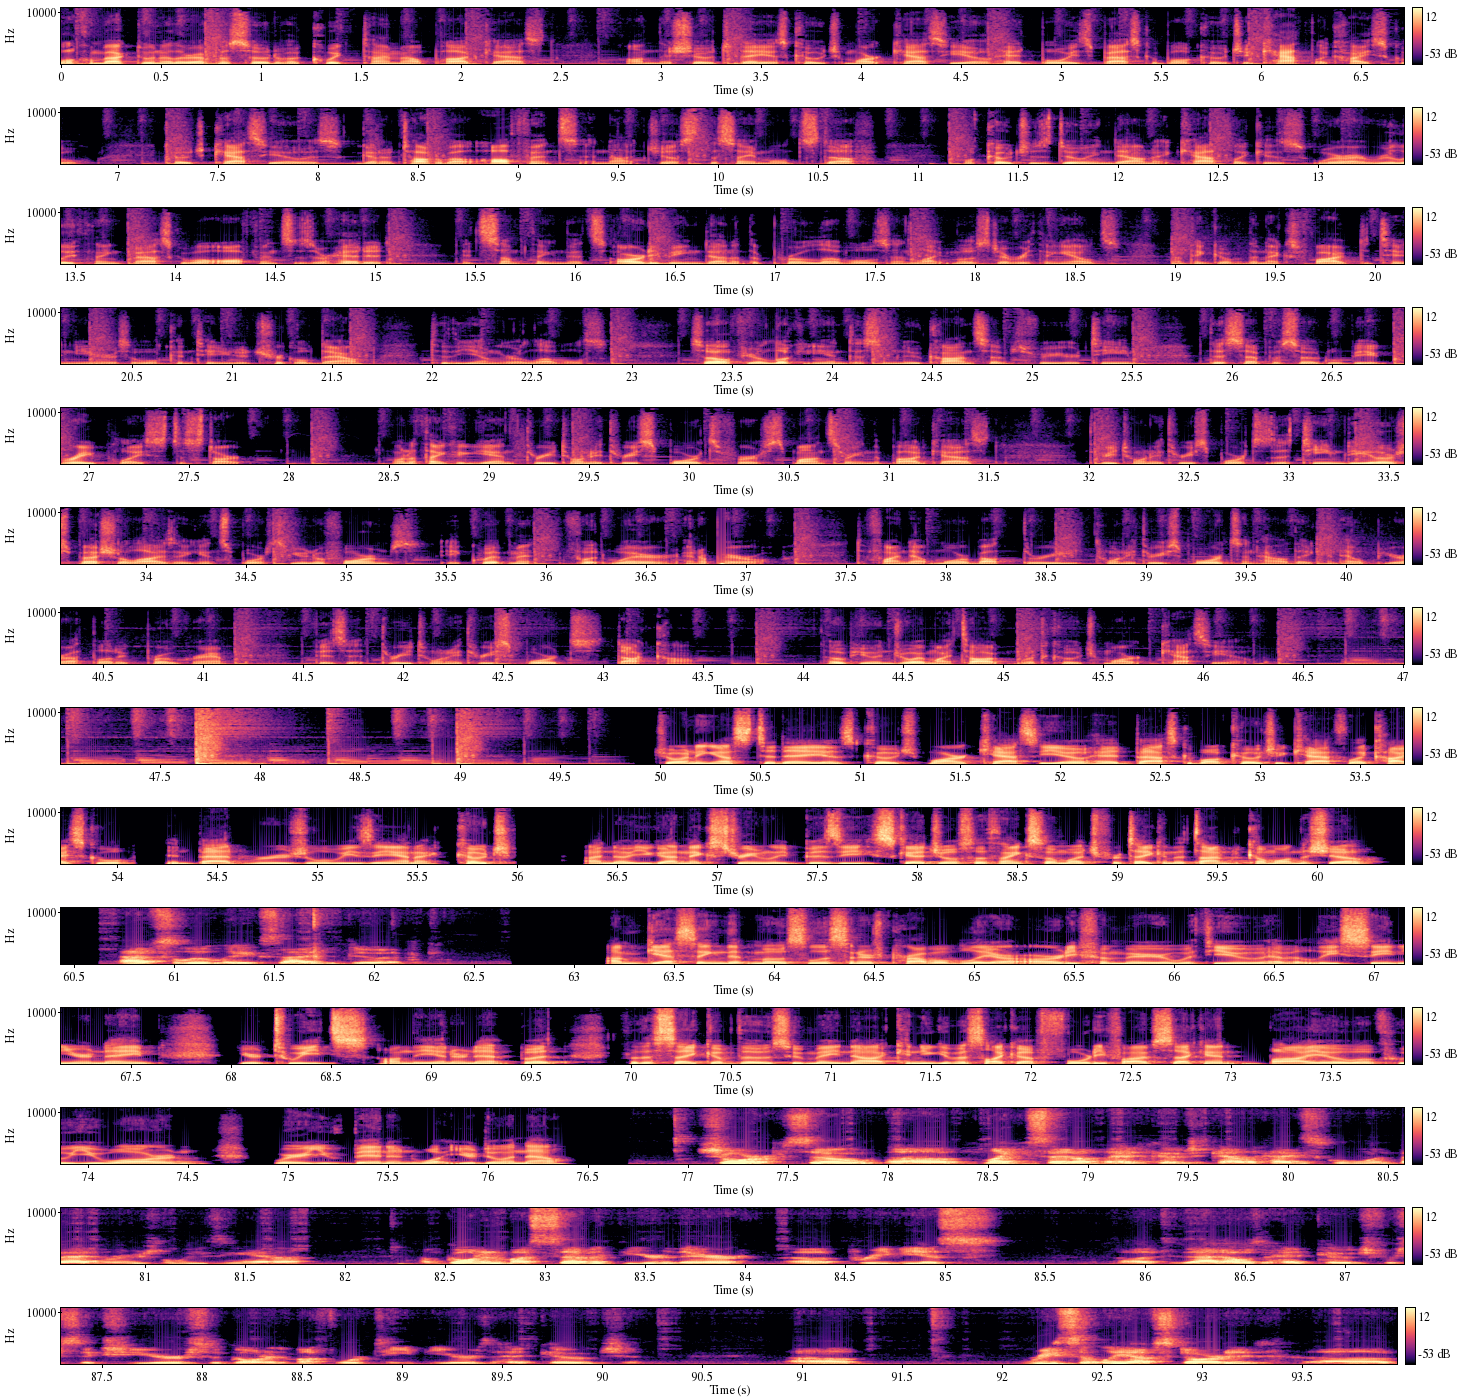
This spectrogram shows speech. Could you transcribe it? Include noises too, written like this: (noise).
Welcome back to another episode of a Quick Timeout podcast. On the show today is Coach Mark Cascio, head boys basketball coach at Catholic High School. Coach Cascio is going to talk about offense and not just the same old stuff. What Coach is doing down at Catholic is where I really think basketball offenses are headed. It's something that's already being done at the pro levels, and like most everything else, I think over the next five to 10 years, it will continue to trickle down to the younger levels. So, if you're looking into some new concepts for your team, this episode will be a great place to start. I want to thank again 323 Sports for sponsoring the podcast. 323 Sports is a team dealer specializing in sports uniforms, equipment, footwear, and apparel. To find out more about 323 Sports and how they can help your athletic program, visit 323sports.com. Hope you enjoy my talk with Coach Mark Cascio. Joining us today is Coach Mark Cascio, head basketball coach at Catholic High School in Baton Rouge, Louisiana. Coach, I know you got an extremely busy schedule, so thanks so much for taking the time to come on the show. Absolutely excited to do it. I'm guessing that most listeners probably are already familiar with you, have at least seen your name, your tweets on the internet. But for the sake of those who may not, can you give us like a 45 second bio of who you are and where you've been and what you're doing now? Sure. So, uh, like you said, I'm the head coach at Catholic High School in Baton Rouge, Louisiana. I'm going into my seventh year there. Uh, previous uh, to that, I was a head coach for six years. So, going into my 14th year as a head coach and um, recently, I've started uh,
